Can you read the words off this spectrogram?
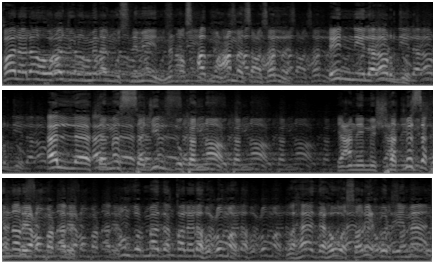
قال له رجل من المسلمين من أصحاب محمد صلى الله عليه وسلم إني لأرجو ألا تمس جلدك النار. يعني مش هتمسك النار يا عمر أبدا. انظر ماذا قال له عمر. وهذا هو صريح الإيمان.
